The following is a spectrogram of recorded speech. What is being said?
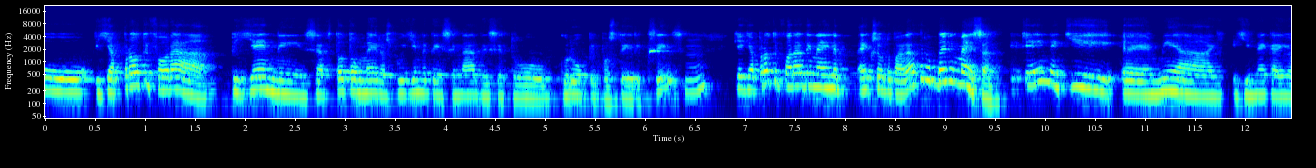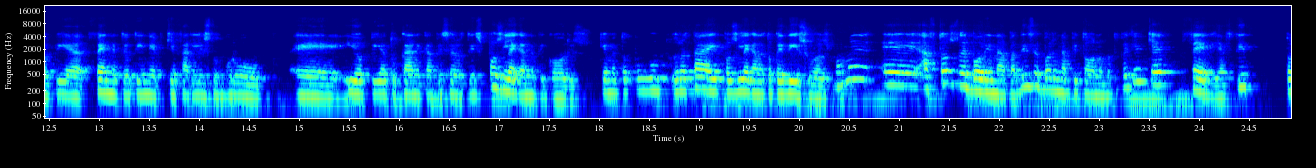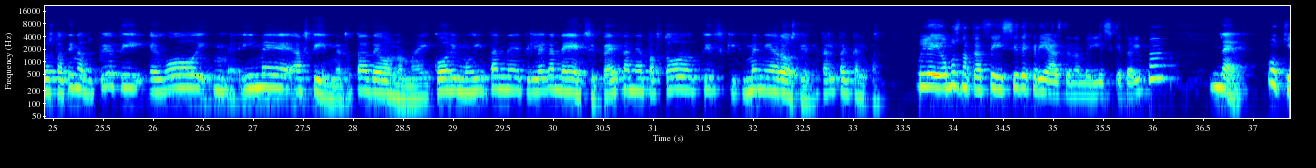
για πρώτη φορά πηγαίνει σε αυτό το μέρος που γίνεται η συνάντηση του group υποστήριξης και για πρώτη φορά αντί να είναι έξω από το παράθυρο μπαίνει μέσα. Και είναι εκεί ε, μία γυναίκα η οποία φαίνεται ότι είναι επικεφαλής του group ε, η οποία του κάνει κάποιες ερωτήσεις, πώς λέγανε την κόρη σου; Και με το που ρωτάει πώς λέγανε το παιδί σου, ας πούμε, ε, αυτός δεν μπορεί να απαντήσει, δεν μπορεί να πει το όνομα του παιδιού και φεύγει. Αυτή προσπαθεί να του πει ότι εγώ είμαι αυτή, με το τάδε όνομα. Η κόρη μου ήταν, τη λέγανε έτσι, πέθανε από αυτό τη συγκεκριμένη αρρώστια κτλ. κτλ. Μου λέει όμως να καθίσει, δεν χρειάζεται να μιλήσει κτλ. Ναι. Οκ.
